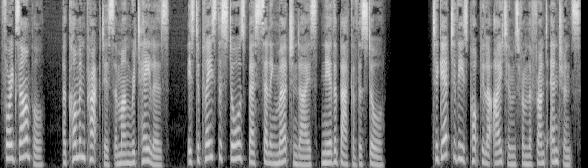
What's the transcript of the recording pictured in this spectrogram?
For example, a common practice among retailers is to place the store's best-selling merchandise near the back of the store. To get to these popular items from the front entrance,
